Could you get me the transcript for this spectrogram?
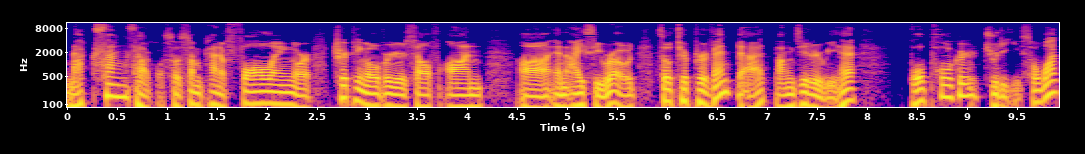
낙상사고, so some kind of falling or tripping over yourself on uh, an icy road. So, to prevent that, 방지를 위해 보폭을 줄이기. So what,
